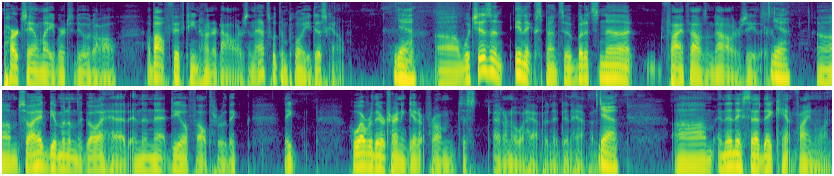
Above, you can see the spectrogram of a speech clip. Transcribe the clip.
parts and labor to do it all, about fifteen hundred dollars, and that's with employee discount, Yeah. uh, which isn't inexpensive, but it's not five thousand dollars either. Yeah. Um, so I had given them the go ahead, and then that deal fell through. They, they, whoever they were trying to get it from, just I don't know what happened. It didn't happen. Yeah. Um, and then they said they can't find one.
